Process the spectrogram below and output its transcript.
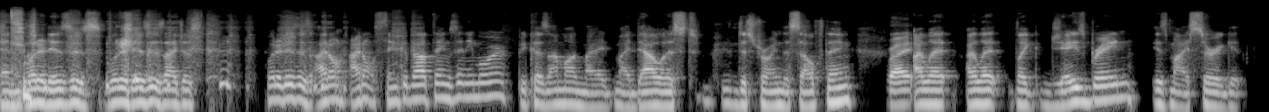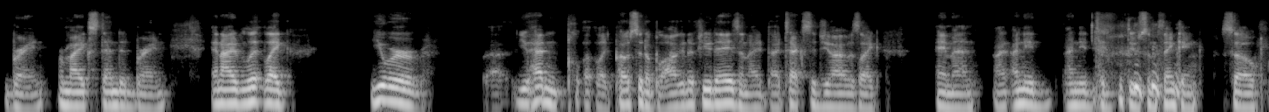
and what it is is what it is is I just what it is is I don't I don't think about things anymore because I'm on my my Taoist destroying the self thing. Right. I let I let like Jay's brain is my surrogate brain or my extended brain, and I lit like you were uh, you hadn't pl- like posted a blog in a few days, and I I texted you. I was like, hey man, I, I need I need to do some thinking. So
